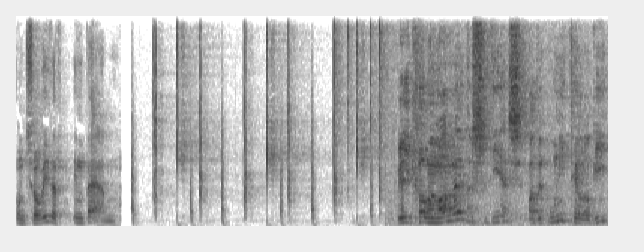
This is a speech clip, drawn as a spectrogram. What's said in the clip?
Und schon wieder in Bern. Willkommen Manuel, du studierst an der Uni Theologie.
